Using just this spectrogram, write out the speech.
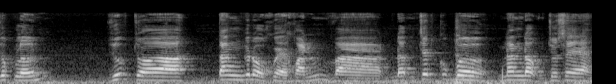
dốc lớn, giúp cho à, tăng cái độ khỏe khoắn và đậm chất Cooper năng động cho xe.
